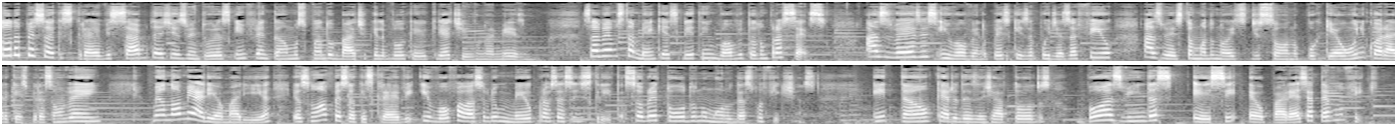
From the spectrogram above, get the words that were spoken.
Toda pessoa que escreve sabe das desventuras que enfrentamos quando bate aquele bloqueio criativo, não é mesmo? Sabemos também que a escrita envolve todo um processo. Às vezes envolvendo pesquisa por desafio, às vezes tomando noites de sono porque é o único horário que a inspiração vem. Meu nome é Ariel Maria, eu sou uma pessoa que escreve e vou falar sobre o meu processo de escrita, sobretudo no mundo das fanfictions. Então, quero desejar a todos boas-vindas. Esse é o Parece Até Fanfic.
